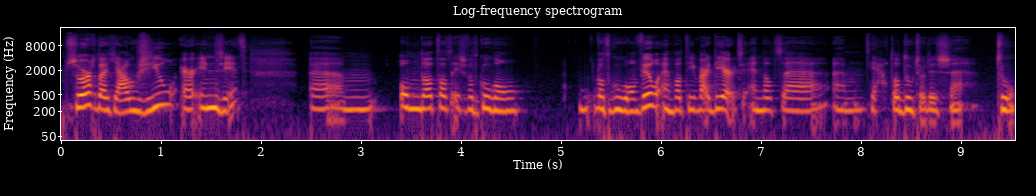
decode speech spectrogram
zorg dat jouw ziel erin zit. Ehm, omdat dat is wat Google, wat Google wil en wat hij waardeert. En dat, uh, ja, dat doet er dus uh, toe.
